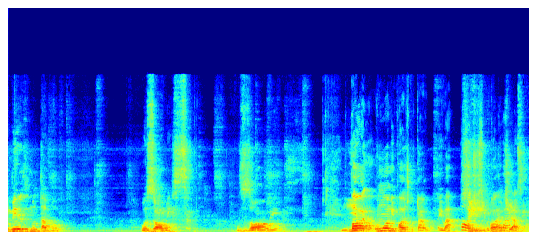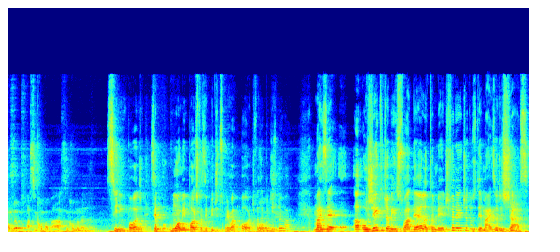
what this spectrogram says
mesmo tabu. Os homens. Os homens. Pode, um homem pode escutar o Euá? Pode Sim, escutar pode. Assim como eu, assim como eu, assim como o Nanã. Sim, pode. Você- um homem pode fazer pedidos para Euá? Pode fazer Pode. pedidos para Euá. Mas é, é, a- o jeito de abençoar dela também é diferente dos demais orixás.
